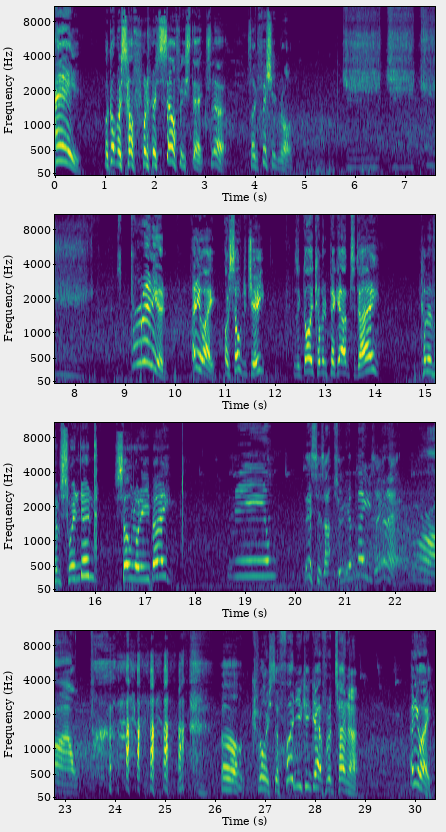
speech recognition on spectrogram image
Hey, I got myself one of those selfie sticks. Look, it's like a fishing rod. It's brilliant. Anyway, I sold the Jeep. There's a guy coming to pick it up today. Coming from Swindon. Sold on eBay. This is absolutely amazing, isn't it? Wow. oh, Christ, the fun you can get for a tenner. Anyway,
